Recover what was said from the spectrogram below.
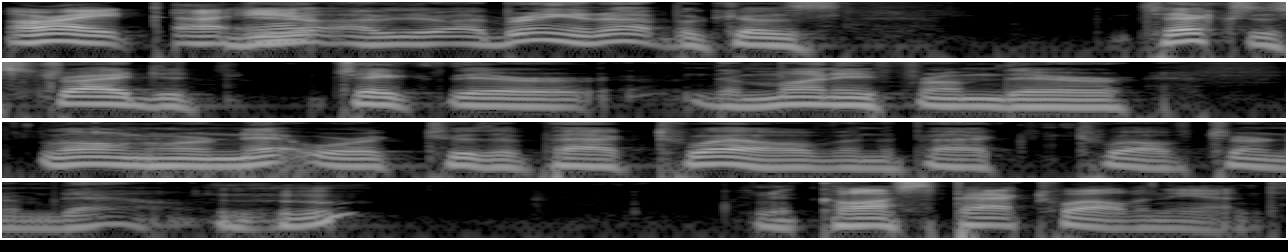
All right. Uh, You know, I, I bring it up because Texas tried to take their the money from their Longhorn network to the Pac-12, and the Pac-12 turned them down. Mm-hmm. And it cost the Pac 12 in the end.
